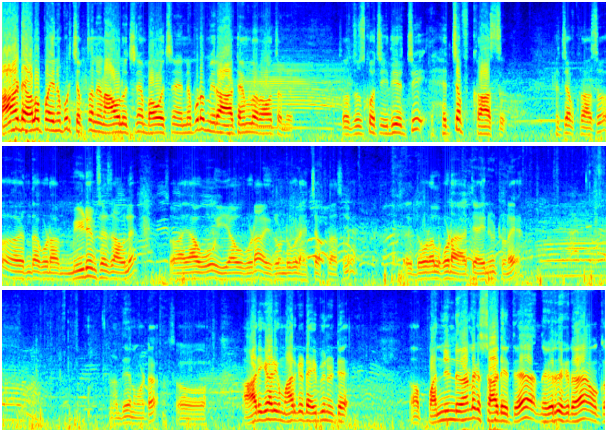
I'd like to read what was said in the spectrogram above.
బాగా డెవలప్ అయినప్పుడు చెప్తాను నేను ఆవులు వచ్చినాయి బాగా వచ్చినాయి అన్నప్పుడు మీరు ఆ టైంలో రావచ్చండి. సో చూసుకోవచ్చు ఇది వచ్చి హెచ్ఎఫ్ క్రాస్ హెచ్ఎఫ్ క్రాస్ అంతా కూడా మీడియం సైజ్ ఆవులే. సో ఆ ఆవు ఈ ఆవు కూడా ఈ రెండు కూడా హెచ్ఎఫ్ క్రాసులే. సో ఈ దూడలు కూడా అతి అయినట్టున్నాయి అదే అనమాట సో ఆడిగాడికి మార్కెట్ అయిపోయినట్టే. పన్నెండు గంటలకు స్టార్ట్ అయితే దగ్గర దగ్గర ఒక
